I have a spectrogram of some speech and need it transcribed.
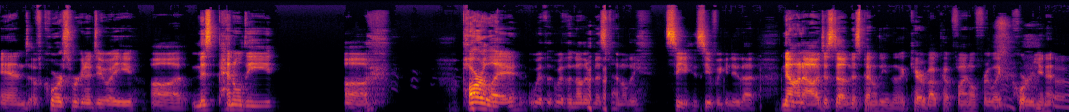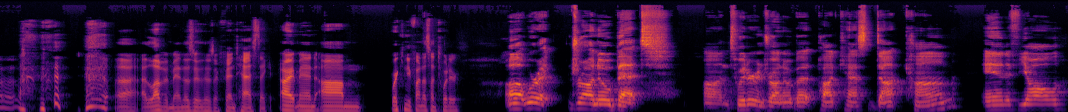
And of course, we're gonna do a uh, missed penalty uh, parlay with with another missed penalty. See see if we can do that. No, no, just a missed penalty in the Carabao Cup final for like quarter unit. uh, I love it, man. Those are those are fantastic. All right, man. Um, where can you find us on Twitter? Uh, we're at Draw No Bet on Twitter and Draw No Bet Podcast.com. And if y'all,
